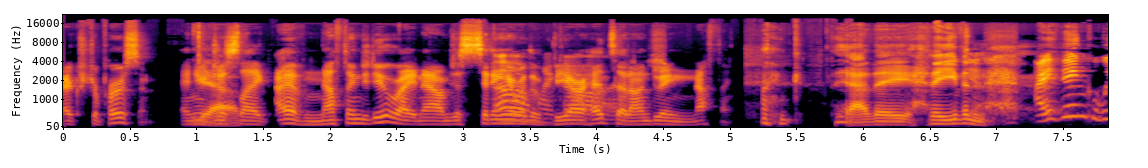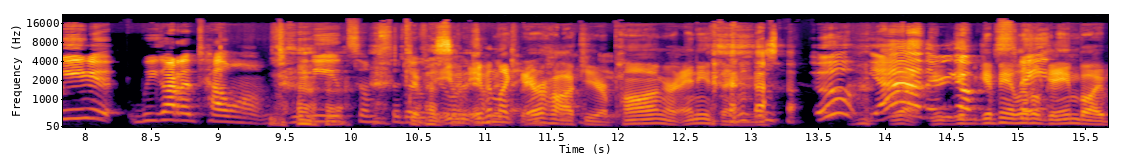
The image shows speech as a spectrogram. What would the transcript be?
extra person, and you're Yeah. just like, I have nothing to do right now. I'm just sitting here Oh with a my VR headset on, doing nothing. Yeah, they they even I think we we gotta tell them we need some Sudoku. Even, even like air hockey or pong or anything. Just, Ooh, yeah, there you give, go. Give me a little Snake. Game Boy.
